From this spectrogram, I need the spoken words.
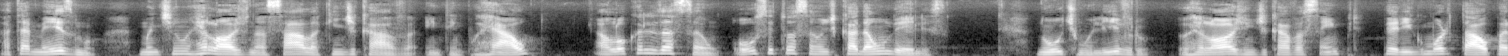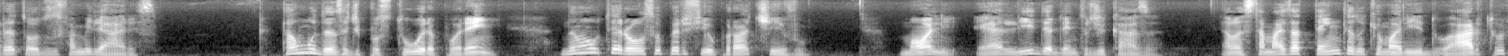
Até mesmo mantinha um relógio na sala que indicava, em tempo real, a localização ou situação de cada um deles. No último livro, o relógio indicava sempre perigo mortal para todos os familiares. Tal mudança de postura, porém, não alterou seu perfil proativo. Molly é a líder dentro de casa. Ela está mais atenta do que o marido, Arthur,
